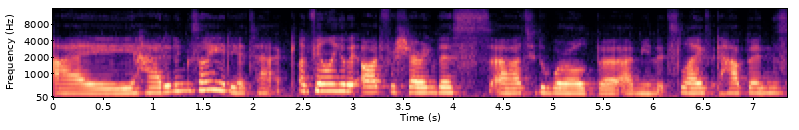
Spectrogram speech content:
I had an anxiety attack. I'm feeling a bit odd for sharing this uh, to the world, but I mean, it's life, it happens.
